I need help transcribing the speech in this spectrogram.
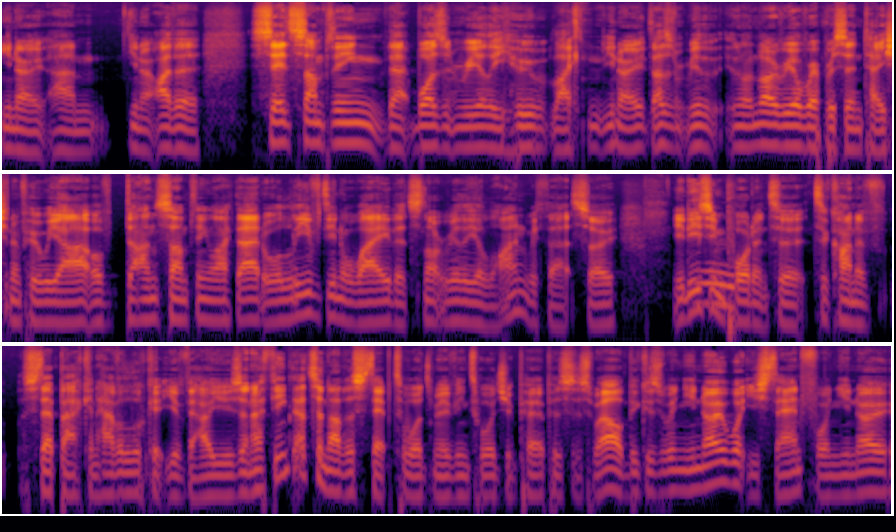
you know, um, you know, either said something that wasn't really who, like, you know, it doesn't really, not a real representation of who we are, or done something like that, or lived in a way that's not really aligned with that. So it is Mm. important to to kind of step back and have a look at your values. And I think that's another step towards moving towards your purpose as well, because when you know what you stand for and you know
